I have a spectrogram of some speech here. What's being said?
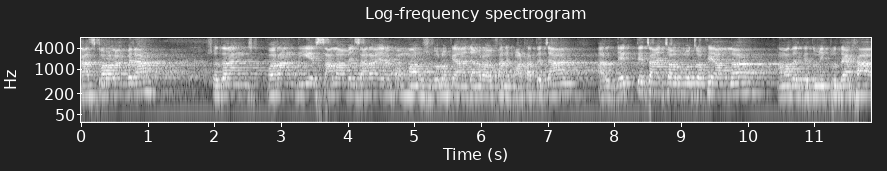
কাজ করা লাগবে না? সুতরাং কোরআন দিয়ে চালাবে যারা এরকম মানুষগুলোকে আজ আমরা ওখানে পাঠাতে চাই আর দেখতে চাই চর্ম চোখে আল্লাহ, আমাদেরকে তুমি একটু দেখার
